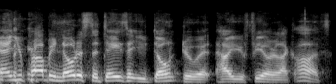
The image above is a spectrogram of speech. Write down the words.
and you probably notice the days that you don't do it, how you feel. You're like, oh, it's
